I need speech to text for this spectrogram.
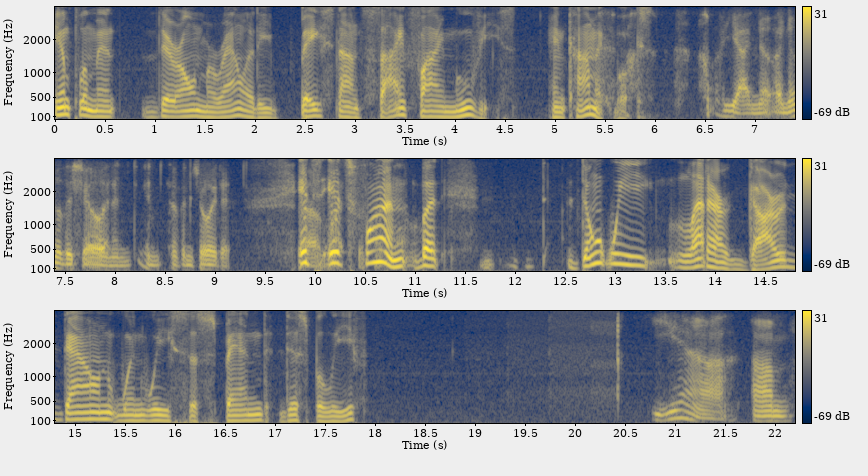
implement their own morality based on sci-fi movies and comic books. Yeah, I know. I know the show and, and, have enjoyed it. It's Uh, it's fun, but don't we let our guard down when we suspend disbelief? Yeah. Um,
